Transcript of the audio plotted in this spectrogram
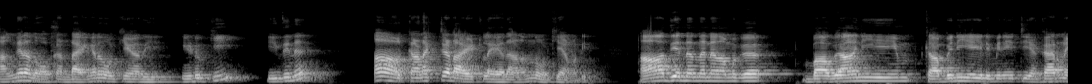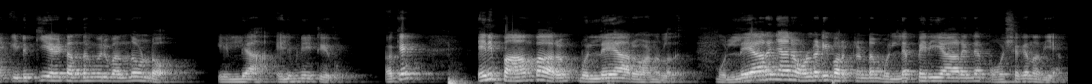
അങ്ങനെ നോക്കണ്ട. എങ്ങനെ നോക്കിയാൽ മതി? ഇടുക്കി ഇതിന് ആ കണക്റ്റഡ് ആയിട്ടുള്ള ഏതാണെന്ന് നോക്കിയാൽ മതി. ആദ്യം തന്നെ നമുക്ക് ഭവാനിയെയും കബനിയെ എലിമിനേറ്റ് ചെയ്യാം. കാരണം ഇടുക്കിയായിട്ട് എന്തെങ്കിലും ഒരു ബന്ധമുണ്ടോ? ഇല്ല. എലിമിനേറ്റ് ചെയ്തു. ഓക്കെ ഇനി പാമ്പാറും മുല്ലയാറുമാണ് ഉള്ളത്. മുല്ലയാറ് ഞാൻ ഓൾറെഡി പറഞ്ഞിട്ടുണ്ട്. മുല്ലപ്പെരിയാറിന്റെ പോഷക നദിയാണ്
